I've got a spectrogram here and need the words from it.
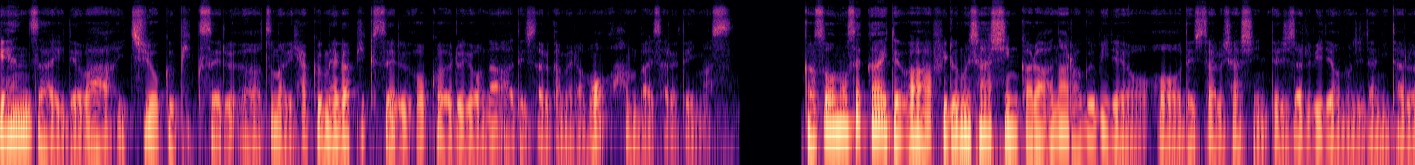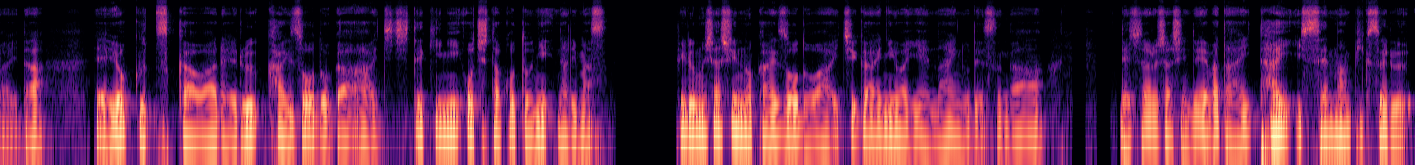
現在では1億ピクセルつまり100メガピクセルを超えるようなデジタルカメラも販売されています。画像の世界ではフィルム写真からアナログビデオデジタル写真デジタルビデオの時代に至る間よく使われる解像度が一時的に落ちたことになります。フィルム写真の解像度は一概には言えないのですがデジタル写真で言えばだいたい1000万ピクセル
